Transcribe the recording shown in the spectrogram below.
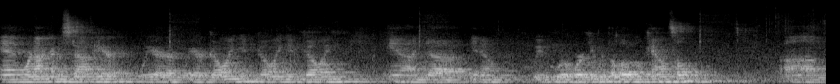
And we're not going to stop here. We are, we are going and going and going. And, uh, you know, we, we're working with the local counsel, um,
